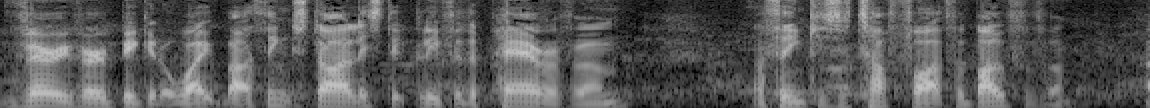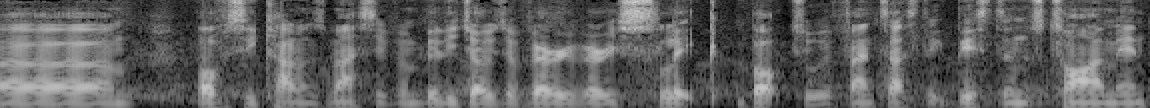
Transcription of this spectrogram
very, very big at the weight, but I think stylistically for the pair of them, I think it's a tough fight for both of them. Um, obviously, Callum's massive, and Billy Joe's a very, very slick boxer with fantastic distance, timing,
